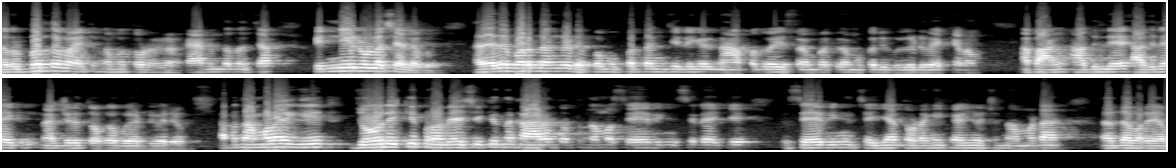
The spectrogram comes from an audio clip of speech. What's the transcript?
നിർബന്ധമായിട്ട് നമ്മൾ തുടരണം. കാരണം എന്താണെന്ന് വെച്ചാൽ പിന്നീടുള്ള ചെലവ്. അതായത് ഇവിടെ നിന്ന് അങ്ങോട്ട് ഇപ്പൊ മുപ്പത്തഞ്ച് ഇല്ലെങ്കിൽ നാൽപ്പത് വയസ്സാകുമ്പോഴേക്ക് നമുക്കൊരു വീട് വെക്കണം. അപ്പൊ അതിന്റെ അതിലേക്ക് നല്ലൊരു തുക വേണ്ടി വരും. അപ്പൊ നമ്മളെ ഈ ജോലിക്ക് പ്രവേശിക്കുന്ന കാലം തൊട്ട് നമ്മൾ സേവിങ്സിലേക്ക് സേവിങ് ചെയ്യാൻ തുടങ്ങിക്കഴിഞ്ഞു വെച്ചാൽ നമ്മുടെ എന്താ പറയാ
